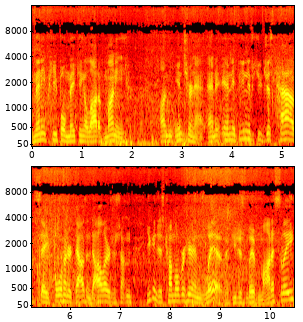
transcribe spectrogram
many people making a lot of money on the internet. And, and if even if you just have, say, $400,000 or something, you can just come over here and live. If you just live modestly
